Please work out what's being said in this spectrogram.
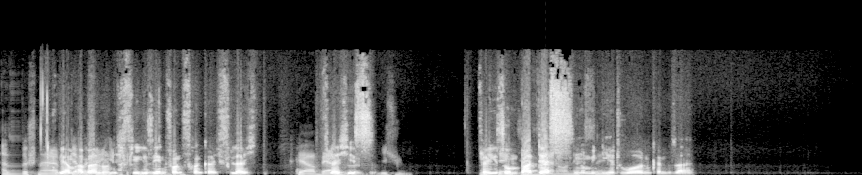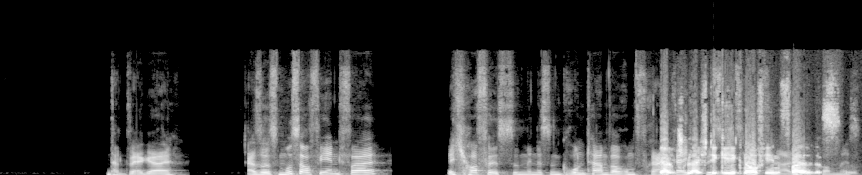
Also Schneider Wir haben ja aber noch nicht viel gesehen von Frankreich. Vielleicht. Ja, vielleicht ist- ich, ich vielleicht ist so ein Bades nominiert worden, kann sein. sehen. Das wäre geil. Also es muss auf jeden Fall, ich hoffe es zumindest, einen Grund haben, warum Frankreich leichte bis ins Gegner auf jeden Fall, das- gekommen ist.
